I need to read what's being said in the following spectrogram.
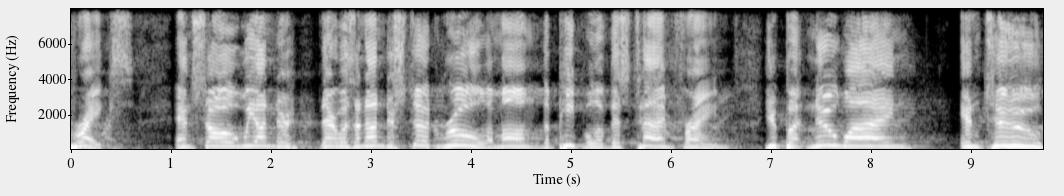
breaks. And so we under there was an understood rule among the people of this time frame. You put new wine into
